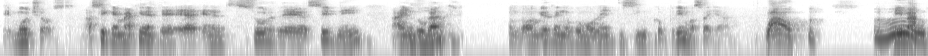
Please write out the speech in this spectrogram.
Sí, muchos. Así que imagínate, eh, en el sur de Sydney hay un lugar donde yo tengo como 25 primos allá. ¡Wow! Mi mamá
